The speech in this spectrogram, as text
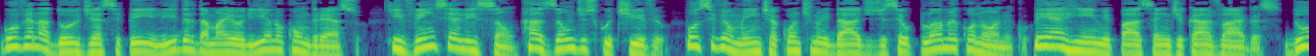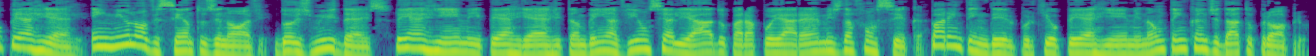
governador de SP e líder da maioria no Congresso, que vence a eleição. Razão discutível, possivelmente a continuidade de seu plano econômico. PRM passa a indicar vagas, do PRR. Em 1909, 2010, PRM e PRR também haviam se aliado para apoiar Hermes da Fonseca. Para entender por que o PRM não tem candidato próprio,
